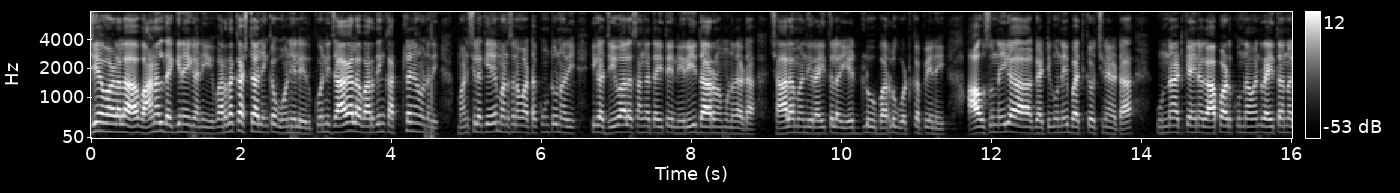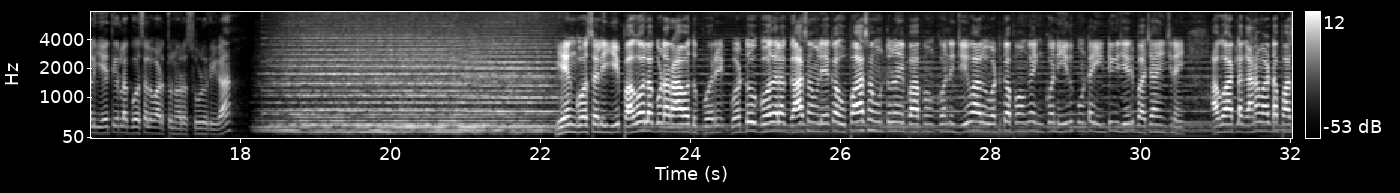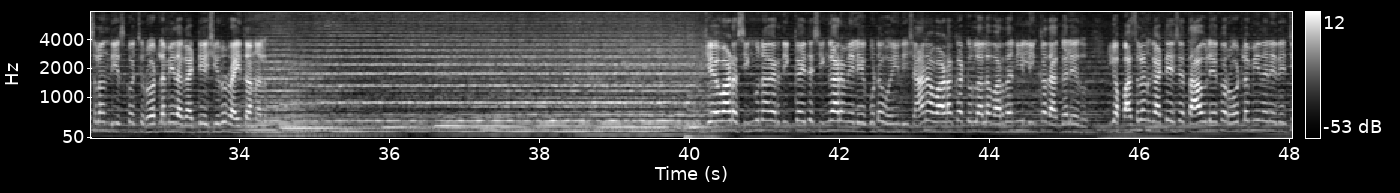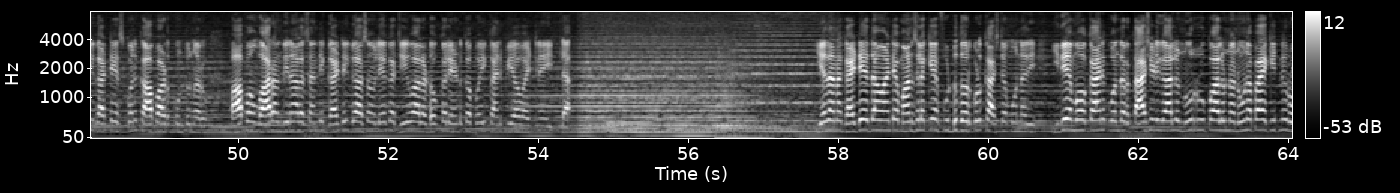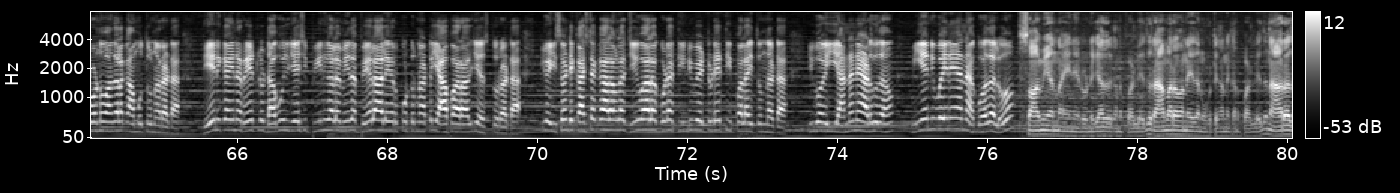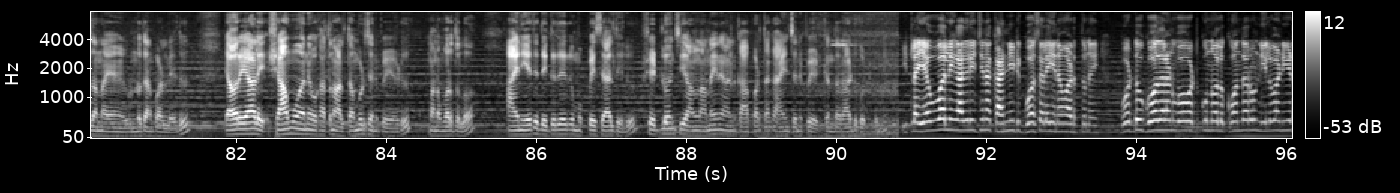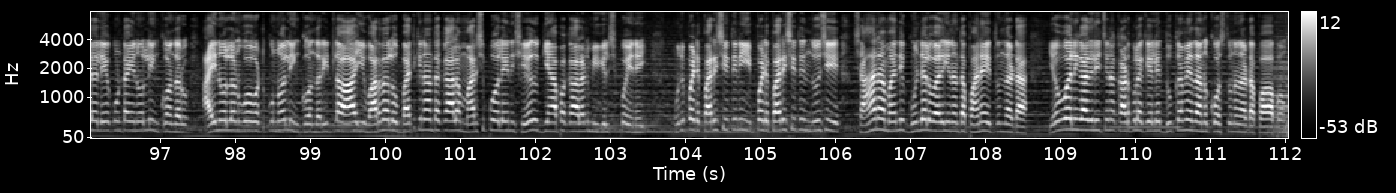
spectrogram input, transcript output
విజయవాడలో వానలు తగ్గినాయి కానీ వరద కష్టాలు ఇంకా పోనేలేదు. కొన్ని జాగాల వరద ఇంకా అట్లనే ఉన్నది. మనుషులకే మనసున పట్టకుంటున్నది. ఇక జీవాల సంగతి అయితే నిరీదారుణం ఉన్నదట. చాలామంది రైతుల ఎడ్లు బర్రెలు కొట్టుకపోయినాయి. ఆవుసున్నాయి ఇక గట్టిగా ఉన్నాయి బతికి వచ్చినాయట. ఉన్నాటికైనా కాపాడుకుందామని రైతన్నలు ఏ తీర్ల గోసలు పడుతున్నారో చూడురిగా. ఏం గోసలి? ఈ పగోలకు కూడా రావద్దు పోరి. గొడ్డు గోదలకు గాసం లేక ఉపాసం ఉంటున్నాయి పాపం. కొన్ని జీవాలు ఒట్టుకపోగా ఇంకొన్ని ఈదుకుంటే ఇంటికి చేరి బచాయించినాయి. అగో అట్లా కనబడ్డ పసులను తీసుకొచ్చి రోడ్ల మీద కట్టేసిరు రైతన్నలు. విజయవాడ సింగునగర్ దిక్కు అయితే సింగారమే లేకుండా పోయింది. చాలా వాడకట్టులలో వరద నీళ్ళు ఇంకా తగ్గలేదు. ఇక బస్సులను కట్టేసే తావు లేక రోడ్ల మీదనే తెచ్చి కట్టేసుకొని కాపాడుకుంటున్నారు. పాపం వారం దినాల సంధి గడ్డి గాసం లేక జీవాల డొక్కలు ఎండుకపోయి కనిపించబట్టినాయి ఇట్లా. ఏదైనా గట్టేద్దామంటే మనుషులకే ఫుడ్ దొరకడు కష్టం ఉన్నది. ఇదే మోకాని కొందరు తాసిడిగాళ్ళు నూరు రూపాయలున్న నూనె ప్యాకెట్ని రెండు వందలకు అమ్ముతున్నారట. దేనికైనా రేట్లు డబుల్ చేసి పీనుగల మీద పేలాలు ఏరుకుంటున్నట్టు వ్యాపారాలు చేస్తున్నారట ఇక ఇటువంటి కష్టకాలంలో జీవాలకు కూడా తిండి పెట్టుడే తిప్పలైతుందట. ఇగో ఈ అన్ననే అడుగుదాం మీ పోయినాయి అన్న గోదలు? స్వామి అన్న ఆయన రెండు గేదెలు కనపడలేదు రామారావు అనేది ఒకటి కానీ కనపడలేదు నారాజు అన్న రెండు కనపడలేదు. ఎవరేయాలి? శ్యాము అనే ఒక అతను వాళ్ళ తమ్ముడు చనిపోయాడు మన వరదలో. ఆయన అయితే దగ్గర దగ్గర ముప్పై శాలతీలు బెడ్లోంచి వాళ్ళ అన్నయ్యని వాళ్ళని కాపాడతాక ఆయన చనిపోయాడు కింద రాడ్డు కొట్టుకుని ఇట్లా ఎవరిని కదిలించిన కన్నీటి గోసలే వినబడుతున్నాయి. గొడ్డు గోదలను పోగొట్టుకున్న వాళ్ళు కొందరు నిల్వ నీడ లేకుండా అయిన వాళ్ళు ఇంకొందరు అయిన వాళ్ళను పోగొట్టుకున్న వాళ్ళు ఇంకొందరు. ఇట్లా ఈ వరదలు బతికినంత కాలం మర్చిపోలేని చేదు జ్ఞాపకాలను మిగిలిచిపోయినాయి. మునుపటి పరిస్థితిని ఇప్పటి పరిస్థితిని చూసి చాలా మంది గుండెలు వలిగినంత పని అవుతుందట. ఎవ్వరిని కదిలించిన కడుపులోకి వెళ్ళి దుఃఖమే దనుకొస్తున్నదట పాపం.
